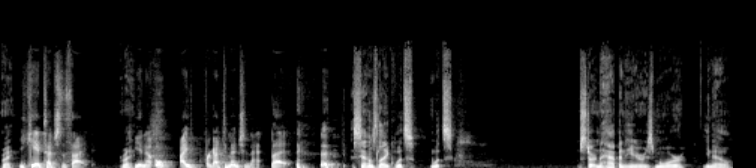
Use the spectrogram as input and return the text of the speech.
right, you can't touch the side. Right. You know, oh, I forgot to mention that, but sounds like what's what's starting to happen here is more, you know,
